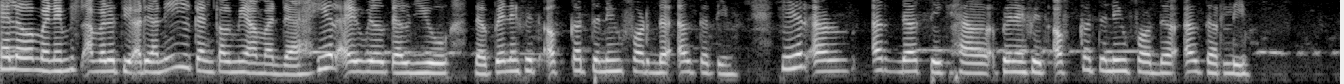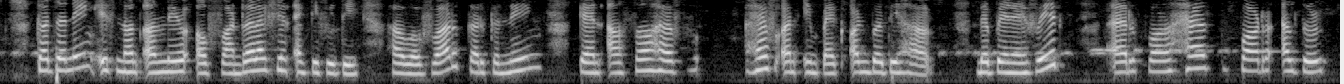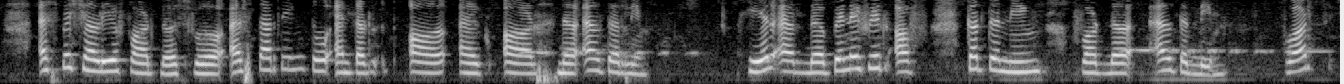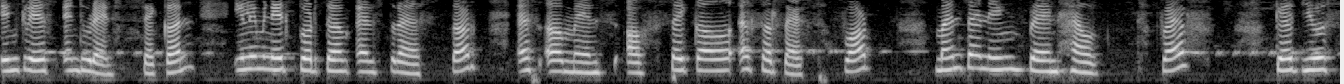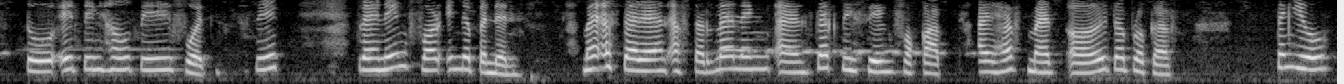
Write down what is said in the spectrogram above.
Hello, my name is Amanda Dwi Aryani. You can call me Amanda. Here I will tell you the benefit of curtaining for the elderly. Here are, are the six health benefits of curtaining for the elderly. Gardening is not only a fun, relaxing activity. However, gardening can also have have an impact on body health. The benefits are for health for elders especially for those who are starting to enter age or the elderly. Here are the benefits of gardening for the elderly. First, increase endurance. Second, eliminate boredom and stress. Third, as a means of cycle exercise. Fourth, maintaining brain health. Fifth, get used to eating healthy food. Sixth, Training for independence. My experience after learning and practicing vocab, I have made a little progress. Thank you.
